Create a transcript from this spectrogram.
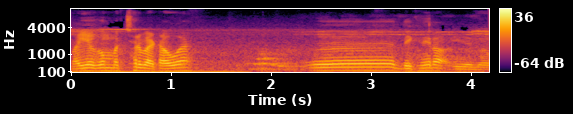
भाई अगर मच्छर बैठा हुआ है। ये दिख नहीं रहा ये जो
